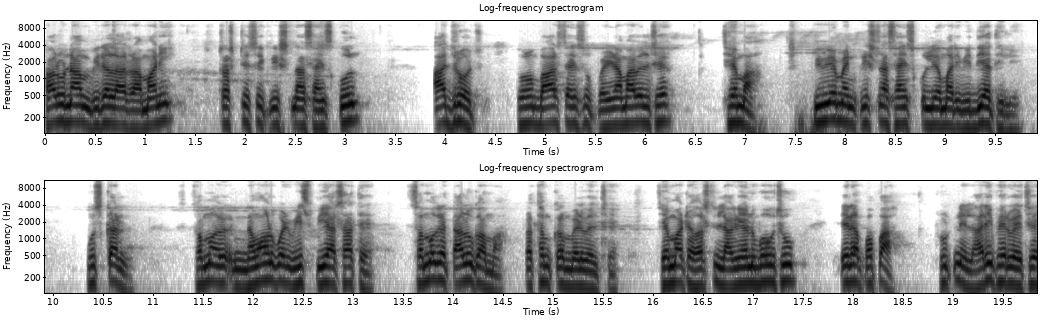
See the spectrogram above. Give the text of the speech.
મારું નામ Viral R Ramani, trustee Shri Krishna science school. આજરોજ ધોરણ બાર સાયન્સનું પરિણામ આવેલ છે, જેમાં પીવીએમ એન્ડ કૃષ્ણા સાયન્સ સ્કૂલની અમારી વિદ્યાર્થીની મુસ્કાન નવ્વાણું પોઈન્ટ વીસ પીઆર સાથે સમગ્ર તાલુકામાં પ્રથમ ક્રમ મેળવેલ છે. જે માટે હર્ષની લાગણી અનુભવું છું. તેના પપ્પા ફ્રૂટની લારી ફેરવે છે.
